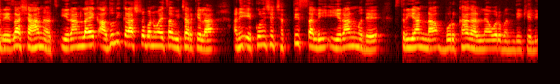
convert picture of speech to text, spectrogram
रेजा शहानंच इराणला एक आधुनिक राष्ट्र बनवायचा विचार केला आणि एकोणीसशे छत्तीस साली इराणमध्ये स्त्रियांना बुरखा घालण्यावर बंदी केली.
